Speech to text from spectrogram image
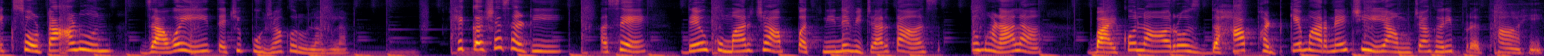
एक सोटा आणून जावई त्याची पूजा करू लागला. हे कशासाठी? असे देवकुमारच्या पत्नीने विचारताच तो म्हणाला बायकोला रोज दहा फटके मारण्याची आमच्या घरी प्रथा आहे.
